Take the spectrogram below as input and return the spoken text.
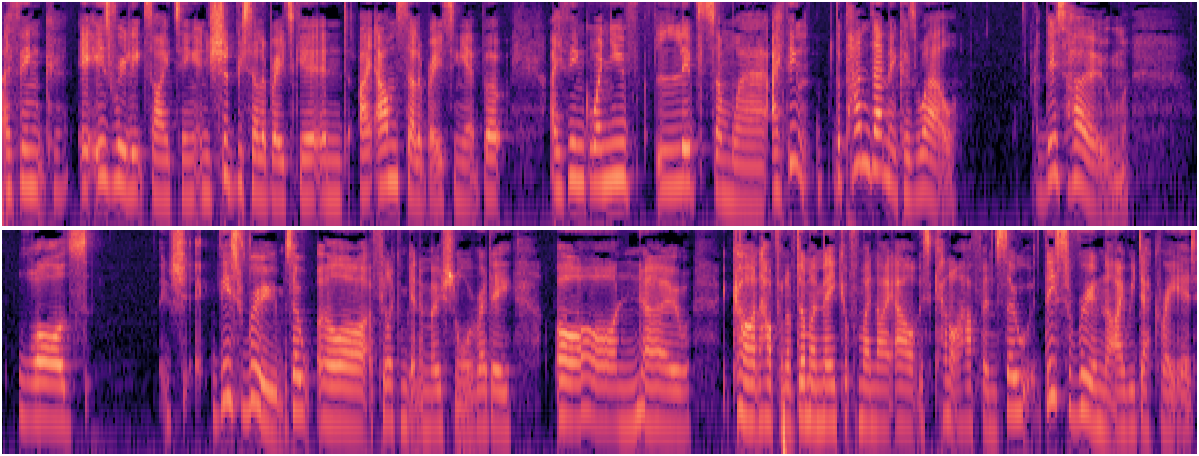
I think it is really exciting and you should be celebrating it, and I am celebrating it. But I think when you've lived somewhere, I think the pandemic as well, this home was this room. So, oh, I feel like I'm getting emotional already. Oh no can't happen. I've done my makeup for my night out. This cannot happen. So this room that I redecorated,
